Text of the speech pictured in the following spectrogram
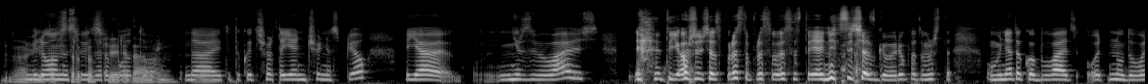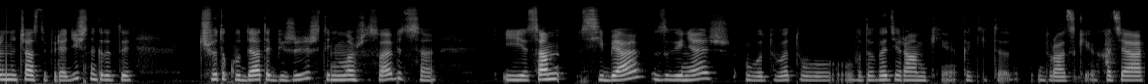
Да, миллионы свои да, заработал. уже, Да, да. и ты такой, черт, а я ничего не успел, я не развиваюсь. Это я уже сейчас просто про свое состояние сейчас говорю, потому что у меня такое бывает, ну, довольно часто, периодично, когда ты что-то куда-то бежишь, ты не можешь расслабиться, и сам себя загоняешь вот в эту, вот в эти рамки какие-то дурацкие. Хотя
